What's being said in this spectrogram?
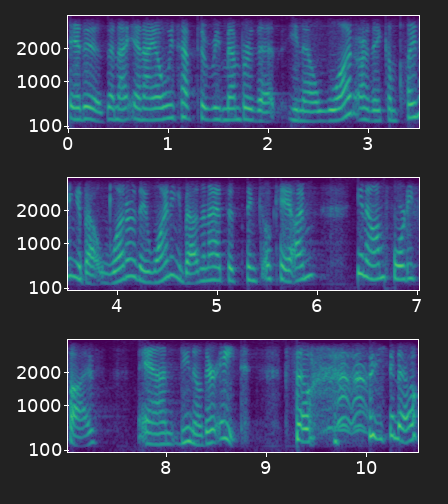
it is, and I and I always have to remember that you know what are they complaining about? What are they whining about? And then I have to think, okay, I'm you know I'm 45, and you know they're eight, so you know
